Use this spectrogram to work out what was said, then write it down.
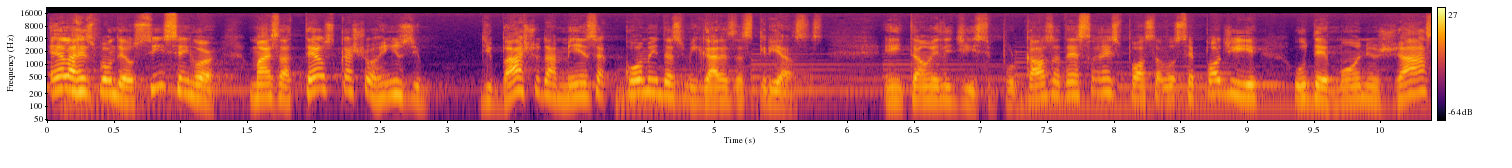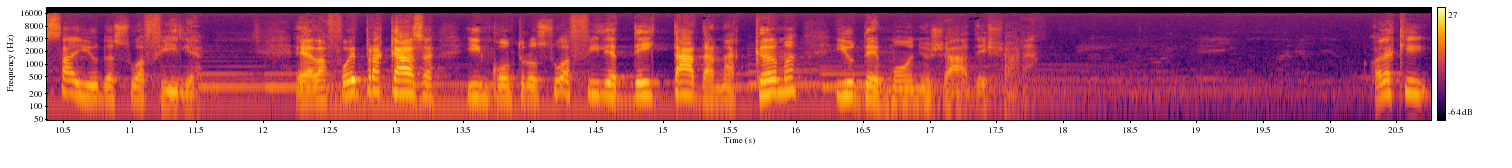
Ela respondeu: Sim, senhor, mas até os cachorrinhos de, debaixo da mesa comem das migalhas das crianças. Então ele disse: Por causa dessa resposta, você pode ir, o demônio já saiu da sua filha. Ela foi para casa e encontrou sua filha deitada na cama e o demônio já a deixara. Olha que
